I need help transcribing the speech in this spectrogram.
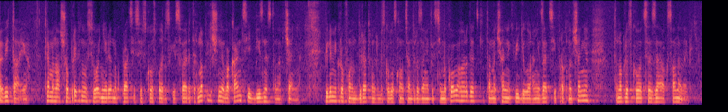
Вітаю. Тема нашого брифінгу сьогодні ринок праці сільськогосподарської сфери Тернопільщини, вакансії, бізнес та навчання. Біля мікрофону директор Тернопільського обласного центру зайнятості Микола Городецький та начальник відділу організації профнавчання Тернопільського ЦЗ Оксана Лебідь.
